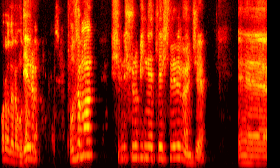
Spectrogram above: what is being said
Oralara Devrim. O zaman şimdi şunu bir netleştirelim önce. Ee,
